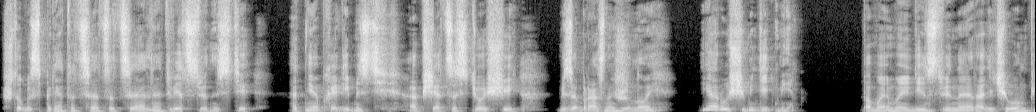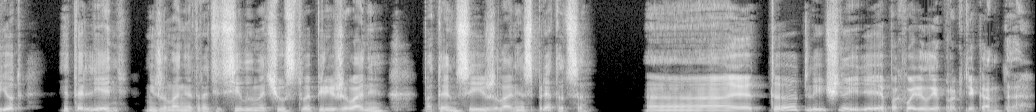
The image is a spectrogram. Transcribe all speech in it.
чтобы спрятаться от социальной ответственности, от необходимости общаться с тещей, безобразной женой и орущими детьми. По-моему, единственное, ради чего он пьет, это лень, нежелание тратить силы на чувства, переживания, потенции и желание спрятаться. «А, это отличная идея», — похвалил я практиканта.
